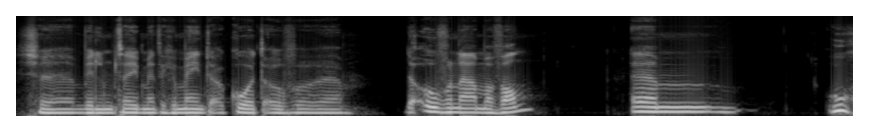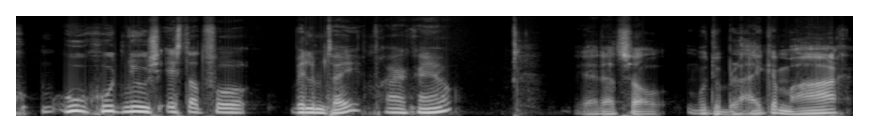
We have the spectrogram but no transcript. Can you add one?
is Willem II met de gemeente akkoord over de overname van. Ehm, hoe, hoe goed nieuws is dat voor Willem II? Vraag ik aan jou. Ja, dat zal moeten blijken. Maar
